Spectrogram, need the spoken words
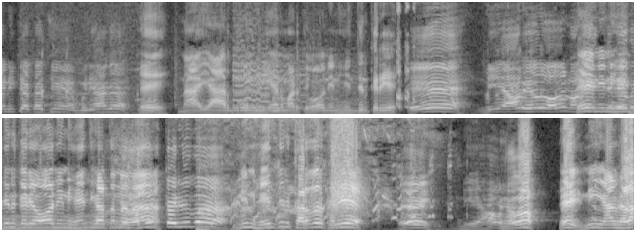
ಕಣಿಕೆ ಆಕತಿ ಮನ್ಯಾಗ? ಏ ನಾ ಯಾರ್ದು ನೀ ಏನ್ ಮಾಡ್ತೀವೋ ನಿನ್ ಹೆಂತಿನ ಕರಿ. ಏ ನೀ ಯಾರು ಹೇಳು ಏ ನಿನ್ ಹೆಂತಿನ ಕರಿ ಓ ನಿನ್ ಹೆಂತಿ ಹೇಳ್ತಾನ ನಾನು. ಕರಿಯುದ ನಿನ್ ಹೆಂತಿನ ಕರೆದ್ರ ಕರಿ. ಏಯ್ ನೀ ಯಾವ ಹೇಳ? ಏಯ್ ನೀ ಯಾವ ಹೇಳ?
